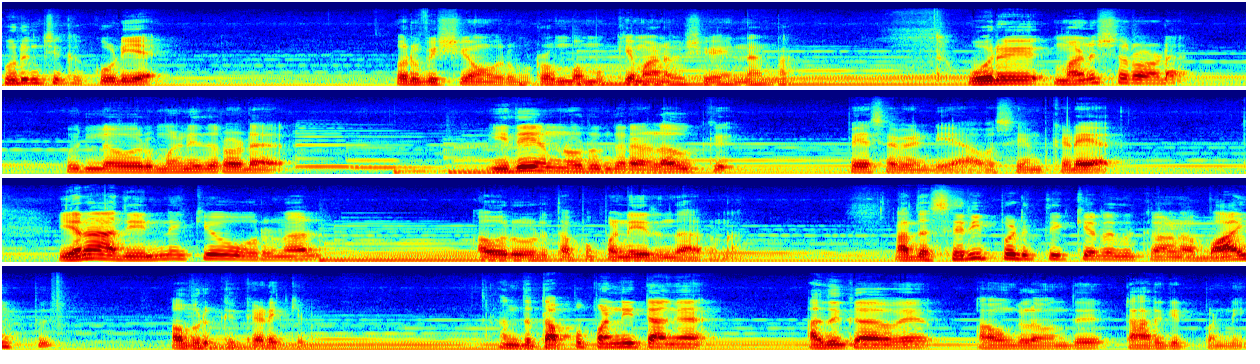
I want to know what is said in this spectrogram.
புரிஞ்சிக்கக்கூடிய ஒரு விஷயம் ஒரு ரொம்ப முக்கியமான விஷயம் என்னென்னா ஒரு மனுஷரோட இல்லை ஒரு மனிதரோட இதயம் நொறுங்கிற அளவுக்கு பேச வேண்டிய அவசியம் கிடையாது. ஏன்னா அது என்னைக்கோ ஒரு நாள் அவர் ஒரு தப்பு பண்ணியிருந்தாருன்னா அதை சரிப்படுத்திக்கிறதுக்கான வாய்ப்பு அவருக்கு கிடைக்கும். அந்த தப்பு பண்ணிட்டாங்க அதுக்காகவே அவங்கள வந்து டார்கெட் பண்ணி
